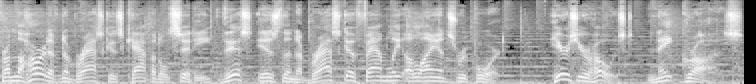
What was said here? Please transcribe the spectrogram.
From the heart of Nebraska's capital city, this is the Nebraska Family Alliance Report. Here's your host, Nate Grasz.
